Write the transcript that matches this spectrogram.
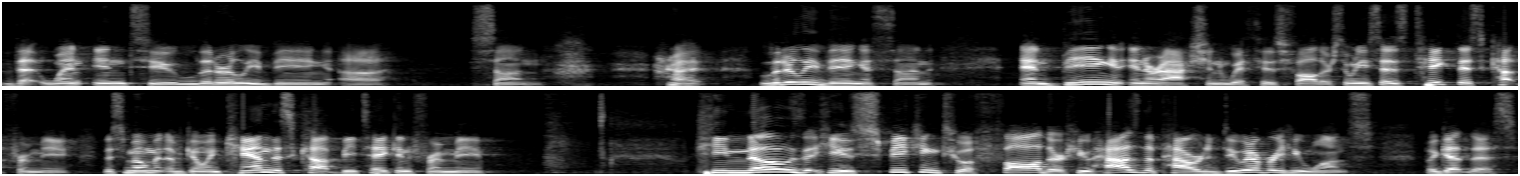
that went into literally being a son, right? Literally being a son and being in interaction with his father. So when he says, Take this cup from me, this moment of going, Can this cup be taken from me? He knows that he is speaking to a father who has the power to do whatever he wants but get this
